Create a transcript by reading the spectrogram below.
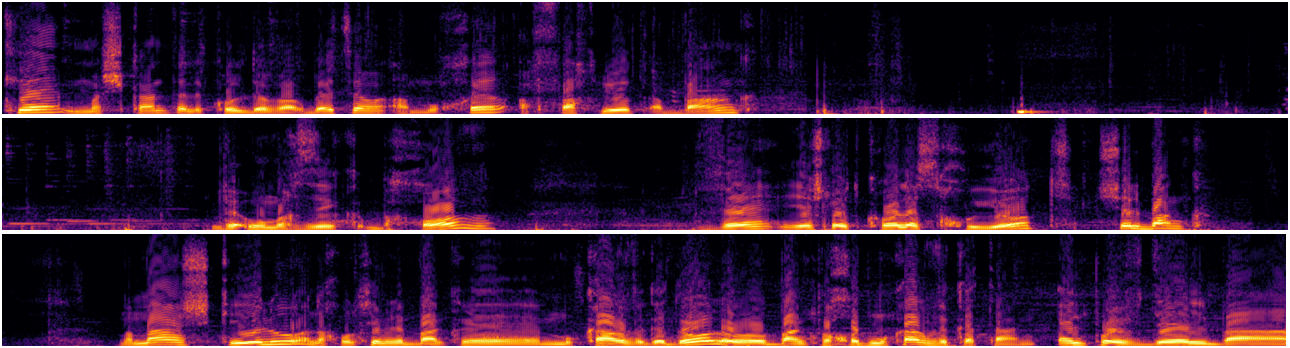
כמשכנתה לכל דבר. בעצם המוכר הפך להיות הבנק והוא מחזיק בחוב ויש לו את כל הזכויות של בנק. ממש כאילו אנחנו הולכים לבנק אה, מוכר וגדול או בנק פחות מוכר וקטן. אין פה הבדל ב...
